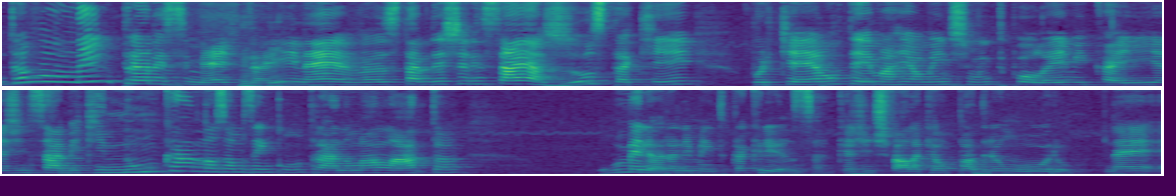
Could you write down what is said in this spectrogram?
Então, vamos nem entrar nesse mérito aí, né? Você está me deixando em saia justa aqui, porque é um tema realmente muito polêmico aí. A gente sabe que nunca nós vamos encontrar numa lata o melhor alimento para a criança, que a gente fala que é o padrão ouro, né?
